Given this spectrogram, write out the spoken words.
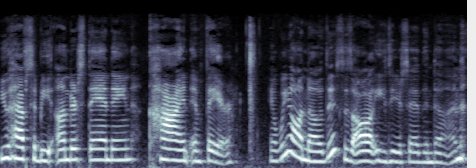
You have to be understanding, kind, and fair. And we all know this is all easier said than done.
